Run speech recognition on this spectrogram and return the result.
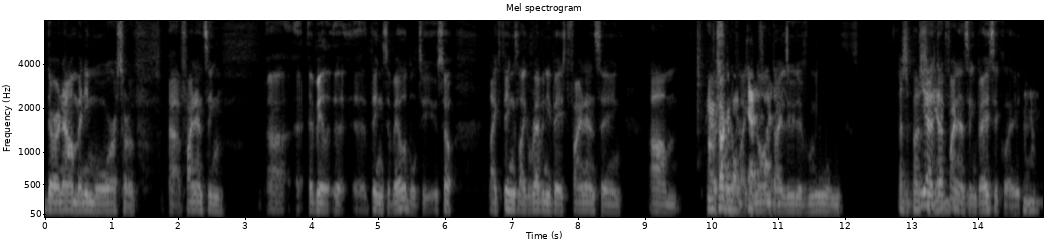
there are now many more sort of uh, financing uh, avail- uh, uh things available to you. So, like things like revenue based financing, um, You're talking about like non-dilutive means. as opposed Yeah, to debt financing basically. Mhm.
